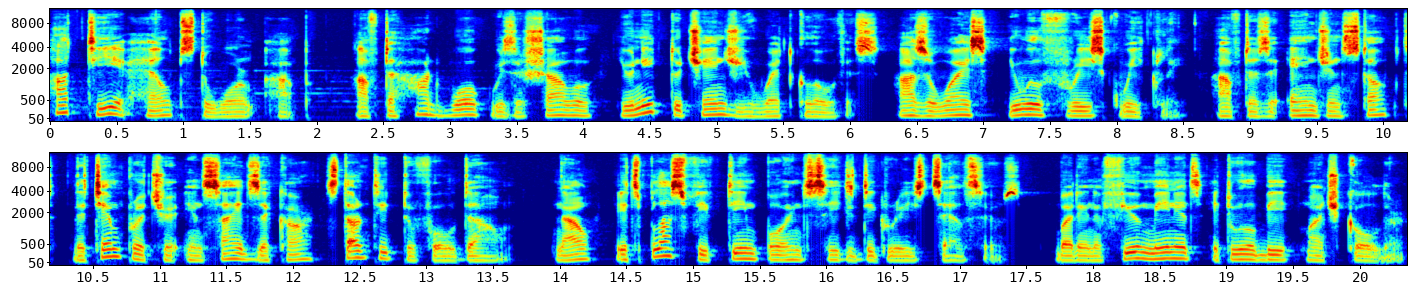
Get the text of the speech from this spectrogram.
Hot tea helps to warm up. After hard work with a shovel, you need to change your wet clothes, otherwise you will freeze quickly. After the engine stopped, the temperature inside the car started to fall down. Now it's plus 15.6 degrees Celsius, but in a few minutes it will be much colder.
